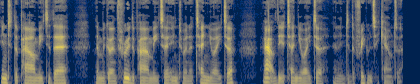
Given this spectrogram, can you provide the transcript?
into the power meter there. Then we're going through the power meter into an attenuator out of the attenuator and into the frequency counter.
